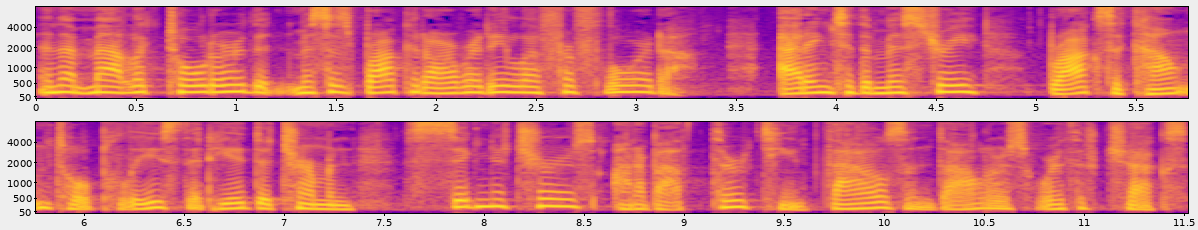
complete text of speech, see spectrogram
and that Matlick told her that Mrs. Brach had already left for Florida. Adding to the mystery, Brach's accountant told police that he had determined signatures on about $13,000 worth of checks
